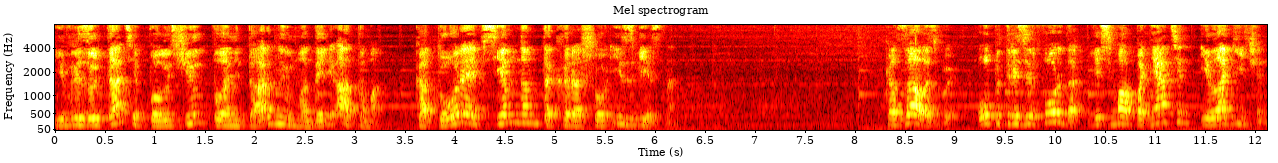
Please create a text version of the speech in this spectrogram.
и в результате получил планетарную модель атома, которая всем нам так хорошо известна. Казалось бы, опыт Резерфорда весьма понятен и логичен,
